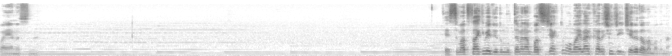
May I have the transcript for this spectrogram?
Vay anasını. Teslimatı takip ediyordum. Muhtemelen basacaktım. Olaylar karışınca içeri dalamadın ha.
